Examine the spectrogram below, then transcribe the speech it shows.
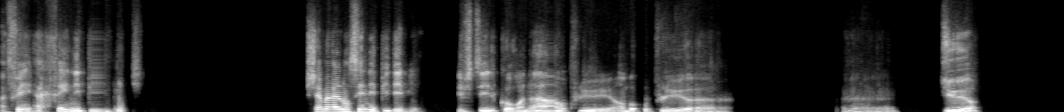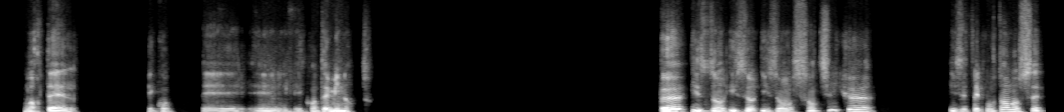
a fait, a créé une épidémie. Hachem a lancé une épidémie du style Corona en, plus, en beaucoup plus euh, euh, dure, mortelle et, et, contaminante. Eux, ils ont, ils ont, ils ont senti que ils étaient pourtant dans cette,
